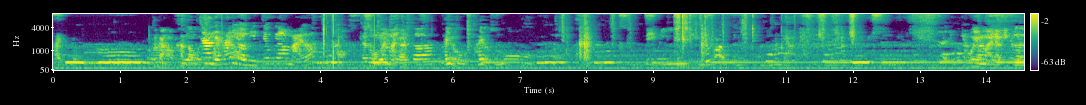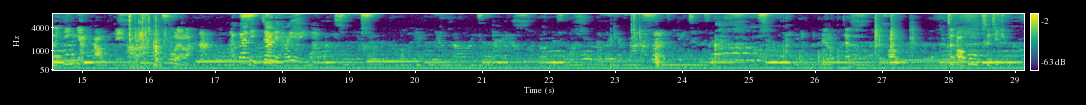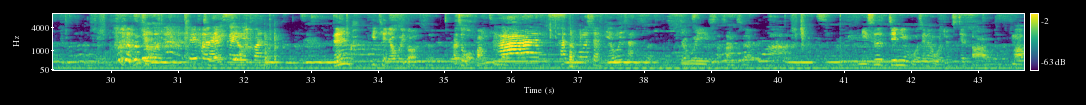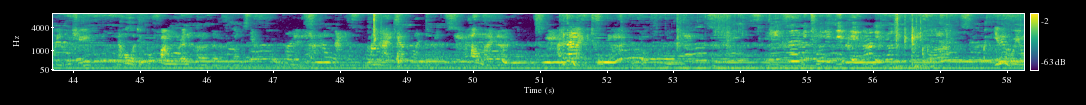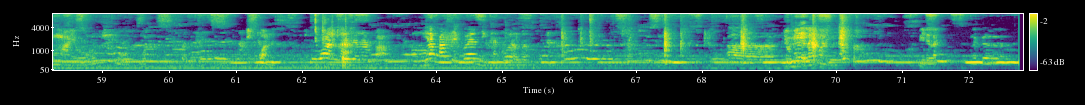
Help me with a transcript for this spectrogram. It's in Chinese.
还有，我就刚好看到我家里还有你就不要买了，哦，但是我就买买这个，还有还有什么？baby 菊花我有买了一个营养膏给他，够了啦。那个你家里还有营养膏？对了，这样子这包，这包不吃几久？才一个月半。等一天要喂多少次？还是我放住了？他他这么小，你要喂三次。要喂三三次啊？啊，你是建议我现在我就直接打猫饼进去，然后我就我一罐忘了，啊，你要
